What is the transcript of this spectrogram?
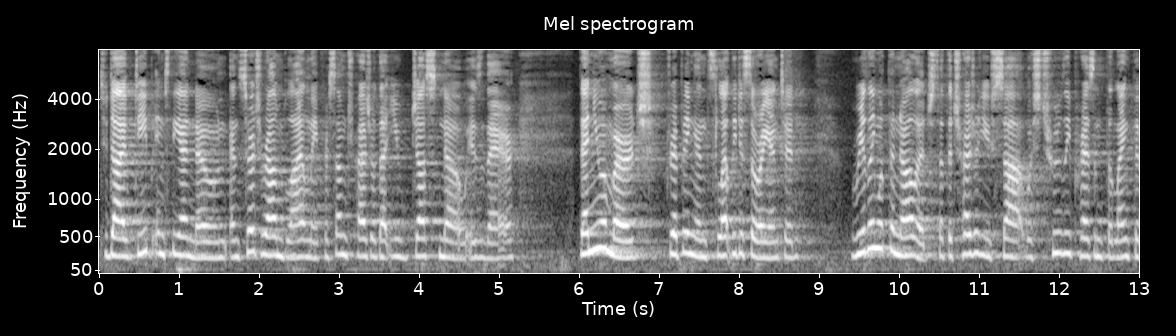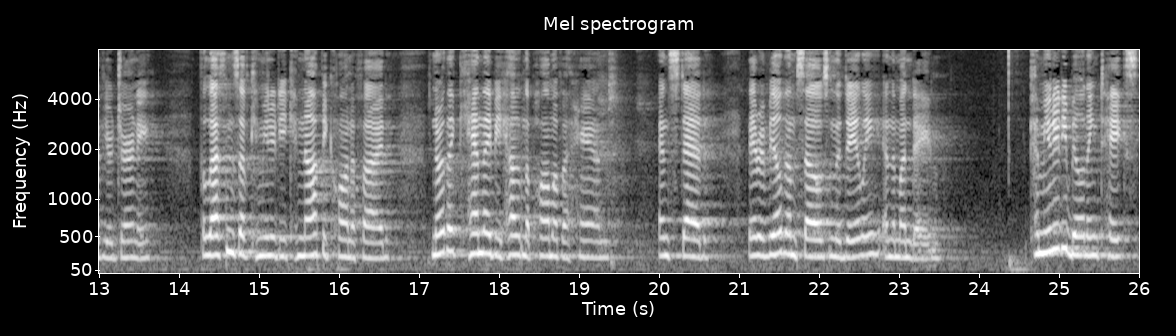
to dive deep into the unknown and search around blindly for some treasure that you just know is there. Then you emerge, dripping and slightly disoriented, reeling with the knowledge that the treasure you sought was truly present the length of your journey. The lessons of community cannot be quantified, nor can they be held in the palm of a hand. Instead, they reveal themselves in the daily and the mundane. Community building takes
